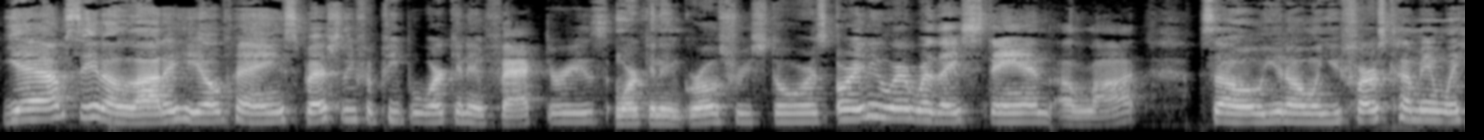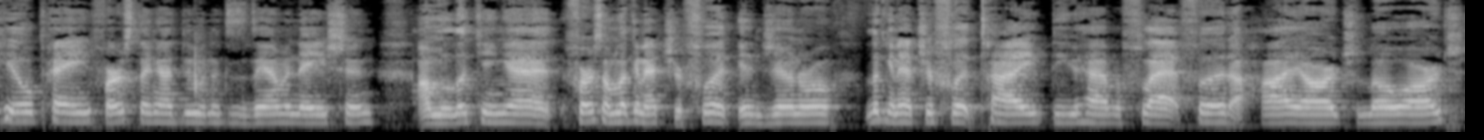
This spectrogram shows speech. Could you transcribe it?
Yeah, I'm seeing a lot of heel pain, especially for people working in factories, working in grocery stores, or anywhere where they stand a lot. So, you know, when you first come in with heel pain, first thing I do an examination. I'm looking at, first I'm looking at your foot in general, looking at your foot type. Do you have a flat foot, a high arch, low arch?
